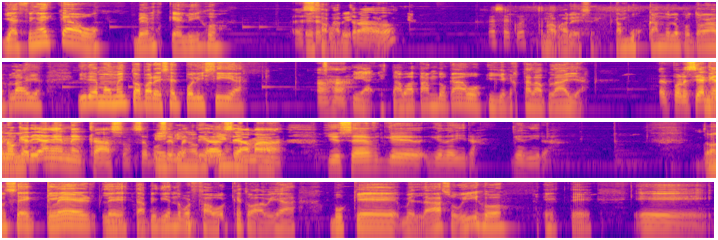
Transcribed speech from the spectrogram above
Y al fin y al cabo, vemos que el hijo Es desaparece. secuestrado. No aparece. Están buscándolo por toda la playa y de momento aparece el policía Ajá. y está batando cabos y llega hasta la playa. El policía que no Sí. querían en el caso. Se puso a no investigar. se llama Yusef Ge- Gedira. Entonces Claire le está pidiendo por favor que todavía busque, ¿verdad? A su hijo. Este, eh,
